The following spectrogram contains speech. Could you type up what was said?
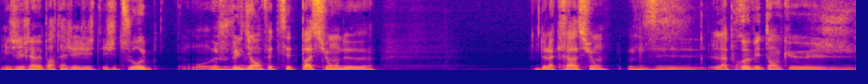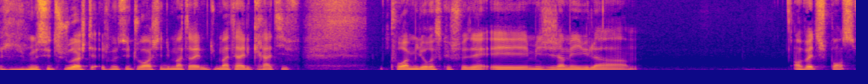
mais je l'ai jamais partagé. J'ai toujours eu je vais le dire en fait cette passion de de la création. La preuve étant que je, me suis toujours acheté, je me suis toujours du matériel, créatif pour améliorer ce que je faisais. Et, mais j'ai jamais eu la. En fait, je pense,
